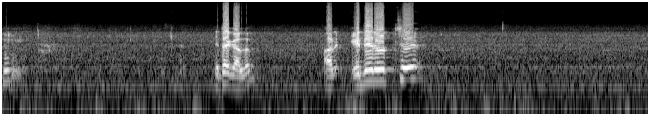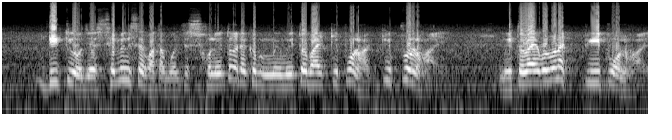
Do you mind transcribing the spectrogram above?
হুম। এটা গেল। আর এদের হচ্ছে দ্বিতীয় যে সেভিংসের কথা বলছি, শনি তো এটাকে মৃত ভাই কৃপণ হয়? কৃপণ হয়? মৃত ভাই বলব না কৃপণ হয়?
